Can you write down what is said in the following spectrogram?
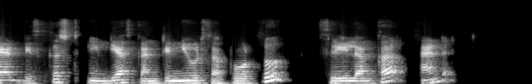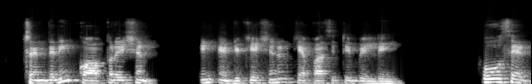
had discussed India's continued support to Sri Lanka and strengthening cooperation in education and capacity building who said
